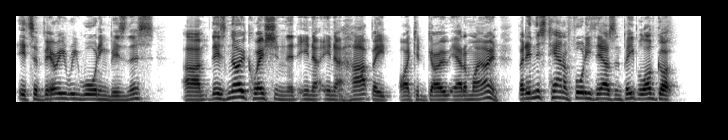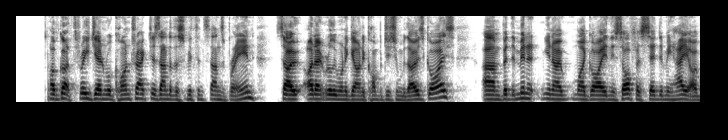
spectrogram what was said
it's a very rewarding business. Um, there's no question that in a in a heartbeat I could go out on my own. But in this town of forty thousand people, I've got I've got three general contractors under the Smith and Sons brand, so I don't really want to go into competition with those guys. Um, but the minute you know my guy in this office said to me, "Hey, I've,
